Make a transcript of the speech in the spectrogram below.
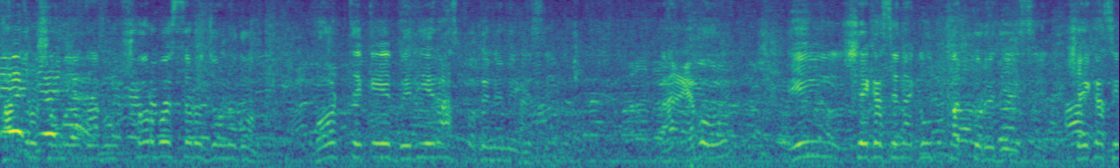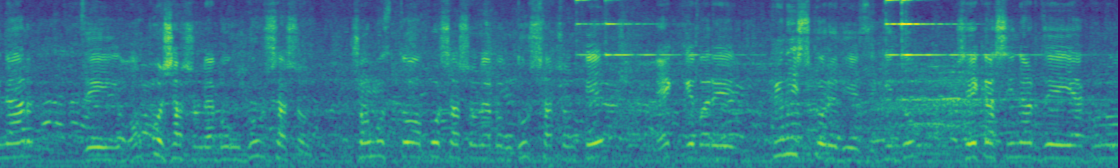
ছাত্র সমাজ এবং সর্বস্তরের জনগণ ঘর থেকে বেরিয়ে রাজপথে নেমে গেছে এবং এই শেখ হাসিনাকে উৎখাত করে দিয়েছে। শেখ হাসিনার যে অপশাসন এবং দুঃশাসন, সমস্ত অপশাসন এবং দুঃশাসনকে একেবারে ফিনিশ করে দিয়েছে। কিন্তু শেখ হাসিনার যে এখনও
